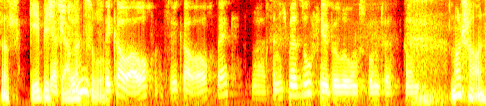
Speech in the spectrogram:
Das gebe ich ja, gerne stimmt. zu. Zwickau auch, Zwickau auch weg. Du hast ja nicht mehr so viel Berührungspunkte. Mal schauen,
